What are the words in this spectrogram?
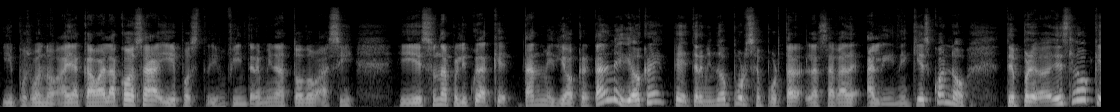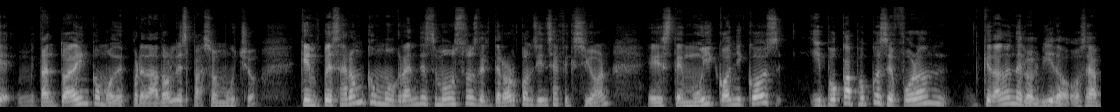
Y pues bueno, ahí acaba la cosa y pues en fin, termina todo así. Y es una película que tan mediocre, tan mediocre que terminó por soportar la saga de Alien. Aquí es cuando es lo que tanto Alien como Depredador les pasó mucho, que empezaron como grandes monstruos del terror con ciencia ficción, este muy icónicos y poco a poco se fueron quedando en el olvido. O sea,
